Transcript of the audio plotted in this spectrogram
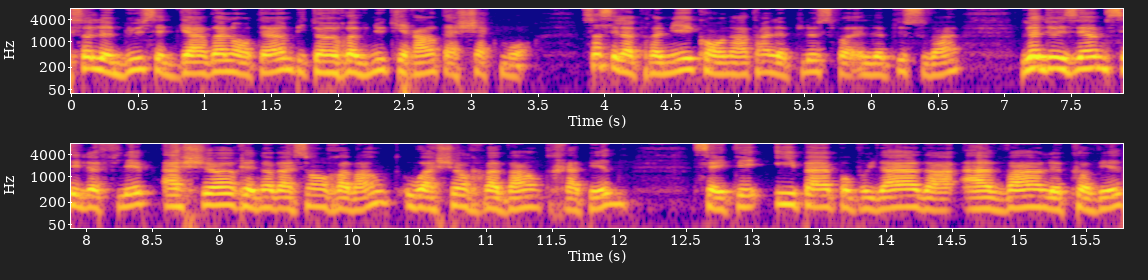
Ça, le but, c'est de garder à long terme, puis tu as un revenu qui rentre à chaque mois. Ça, c'est le premier qu'on entend le plus, le plus souvent. Le deuxième, c'est le flip, achat, rénovation, revente ou achat, revente rapide. Ça a été hyper populaire avant le COVID.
